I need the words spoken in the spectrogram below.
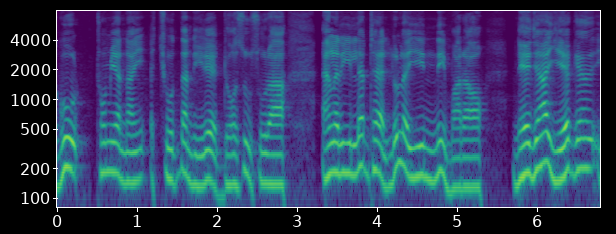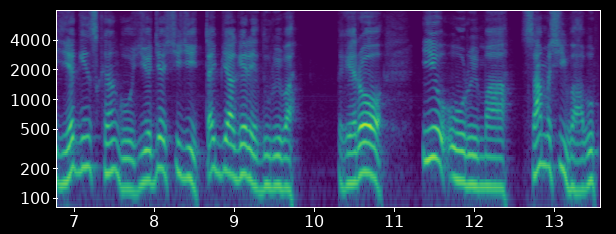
အခုထွန်းမြတ်နိုင်အချိုတက်နေတဲ့ဒေါ်စုဆိုတာအန်လရီလက်ထက်လွတ်လပ်ရေးနေ့မှာတော့နေကြရဲကင်းရဲကင်းစခန်းကိုရွေချက်ရှိရှိတိုက်ပြခဲ့တဲ့သူတွေပါတကယ်တော့ EO တွေမှာစားမရှိပါဘူး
